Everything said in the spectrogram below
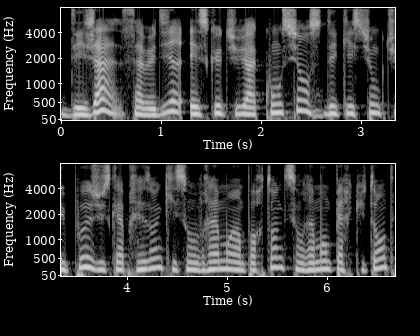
Déjà, ça veut dire est-ce que tu as conscience des questions que tu poses jusqu'à présent qui sont vraiment importantes, qui sont vraiment percutantes,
